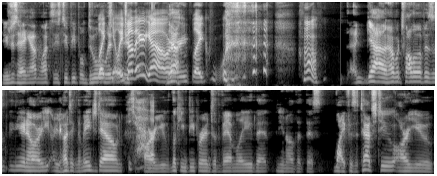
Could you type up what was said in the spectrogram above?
You just hang out and watch these two people duel. Like it- kill each it- other? Yeah. Or Yeah. like. huh. uh, yeah, how much follow up is it? You know, are you are you hunting the mage down? Yeah. Are you looking deeper into the family that you know that this wife is attached to? Are you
